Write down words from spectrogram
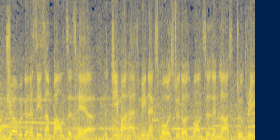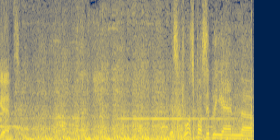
I'm sure we're going to see some bounces here. The Cheema has been exposed to those bounces in last two, three games. Yes, it was possibly an uh,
